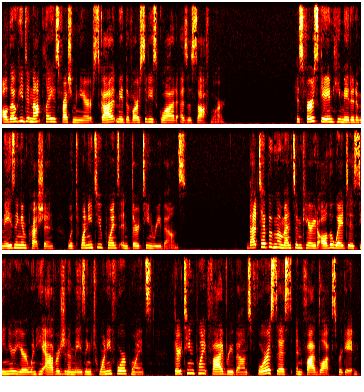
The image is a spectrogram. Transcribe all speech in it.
Although he did not play his freshman year, Scott made the varsity squad as a sophomore. His first game, he made an amazing impression with 22 points and 13 rebounds. That type of momentum carried all the way to his senior year when he averaged an amazing 24 points, 13.5 rebounds, 4 assists, and 5 blocks per game.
